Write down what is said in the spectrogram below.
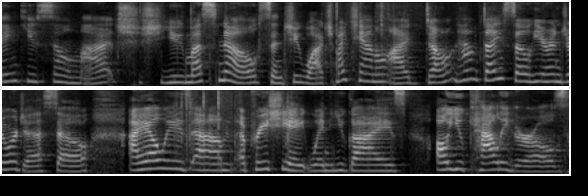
Thank you so much. You must know, since you watch my channel, I don't have Daiso here in Georgia. So I always um, appreciate when you guys, all you Cali girls,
